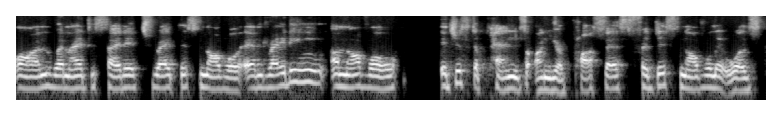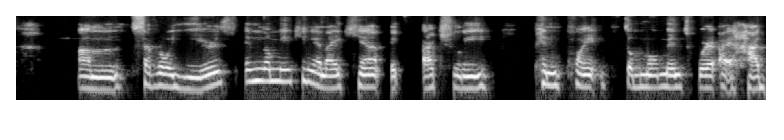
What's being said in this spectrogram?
on when I decided to write this novel. And writing a novel, it just depends on your process. For this novel, it was um, several years in the making, and I can't actually pinpoint the moment where I had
